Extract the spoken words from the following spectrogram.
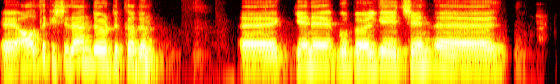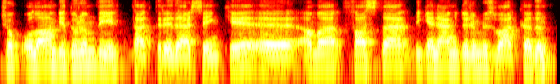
E, altı kişiden dördü kadın. E, gene bu bölge için e, çok olağan bir durum değil takdir edersin ki. E, ama Fas'ta bir genel müdürümüz var kadın.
